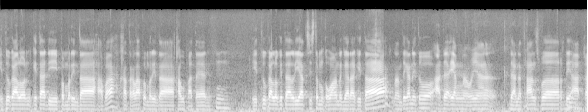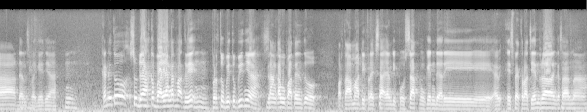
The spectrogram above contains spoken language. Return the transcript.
Itu kalau kita di pemerintah apa? Katakanlah pemerintah kabupaten. Hmm. Itu kalau kita lihat sistem keuangan negara kita, nanti kan itu ada yang namanya dana transfer, DAK dan sebagainya. Hmm. Kan itu sudah kebayangkan Pak Dwi, Hmm. bertubi-tubinya sang kabupaten itu. Pertama diperiksa yang di pusat mungkin dari eh, Inspektorat Jenderal yang ke sana,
